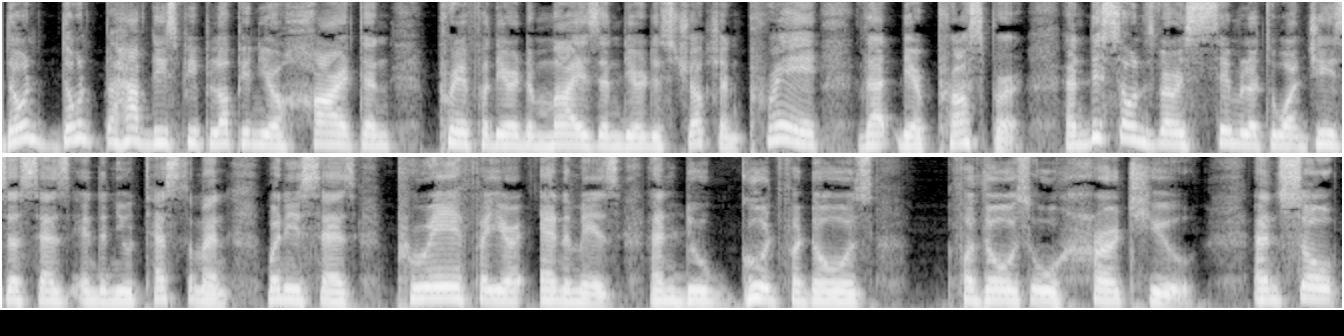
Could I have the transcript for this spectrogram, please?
don't don't have these people up in your heart and pray for their demise and their destruction. Pray that they prosper. And this sounds very similar to what Jesus says in the New Testament when he says, pray for your enemies and do good for those, for those who hurt you. And so,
